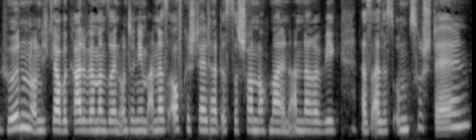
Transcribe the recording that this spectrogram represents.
Hürden und ich glaube, gerade wenn man sein Unternehmen anders aufgestellt hat, ist das schon nochmal ein anderer Weg, das alles umzustellen.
